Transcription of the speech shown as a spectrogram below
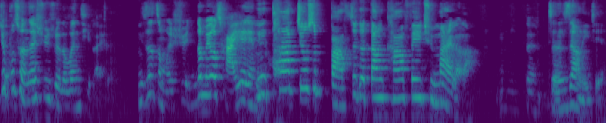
就不存在蓄水的问题了。你这怎么蓄？你都没有茶叶给你。他就是把这个当咖啡去卖了啦。嗯，对，只能是这样理解，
